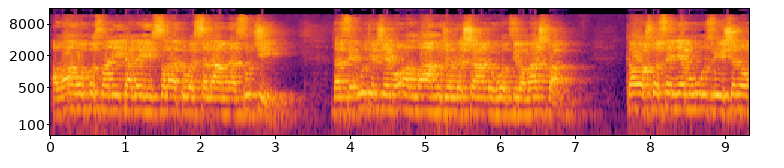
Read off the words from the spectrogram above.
Allahov poslanik alaihi salatu wasalam nas uči da se utječemo Allahu Đalešanuhu od siromaštva kao što se njemu uzvišenom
